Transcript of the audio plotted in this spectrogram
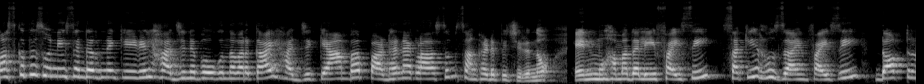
മസ്കത്ത് സുന്നി സെന്ററിന് കീഴിൽ ഹജ്ജിന് പോകുന്നവർക്കായി ഹജ്ജ് ക്യാമ്പ് പഠന ക്ലാസും സംഘടിപ്പിച്ചിരുന്നു. എൻ മുഹമ്മദ് അലി ഫൈസി സക്കീർ ഹുസൈൻ ഫൈസി ഡോക്ടർ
